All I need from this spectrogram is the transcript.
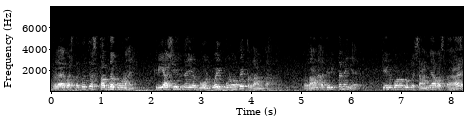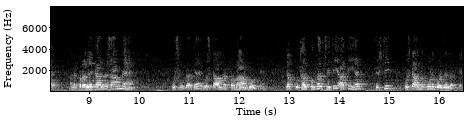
प्रलयावस्था को जो स्तब्ध गुण है, क्रियाशील नहीं है गुण, वही गुणों के प्रधान कहा है। प्रधान अतिरिक्त नहीं है। तीन गुणों को जो साम्यावस्था है, मैंने प्रलय काल में साम्य है। उसको कहते हैं, उस काल में प्रधान बोलते हैं। जब उथल पुथल स्थिति आती है, सृष्टि, उस काल में गुण बोलने लग गए।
